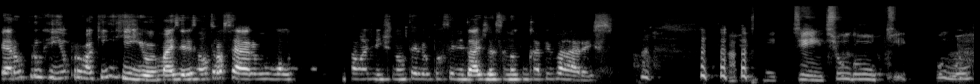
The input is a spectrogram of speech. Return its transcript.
vieram para o Rio, para o Rock in Rio, mas eles não trouxeram o então a gente não teve a oportunidade da cena com capivaras. Ai, gente, o look, o look.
